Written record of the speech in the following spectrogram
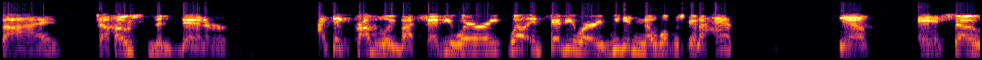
size to host the dinner. I think probably by February. Well, in February, we didn't know what was going to happen. You know, and so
